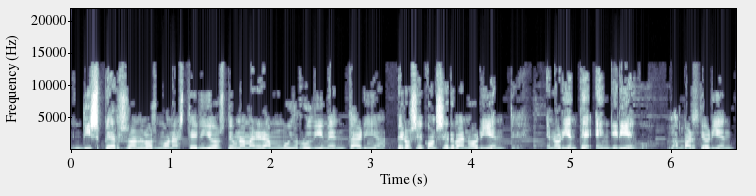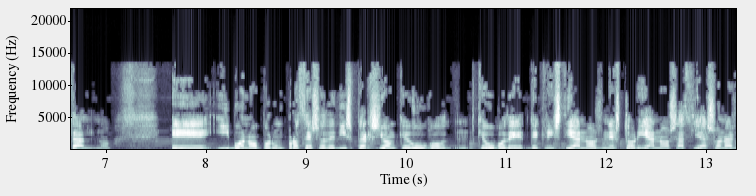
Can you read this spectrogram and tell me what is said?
disperso en los monasterios de una manera muy rudimentaria, pero se conserva en Oriente, en Oriente en griego, la parte oriental, ¿no? y bueno, por un proceso de dispersión que hubo, que hubo de, de cristianos nestorianos hacia zonas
